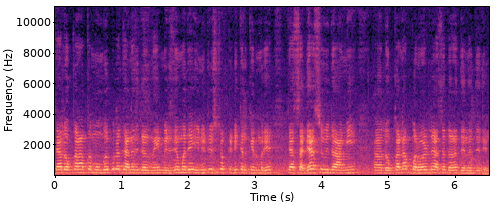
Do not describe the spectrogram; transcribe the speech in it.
त्या लोकांना आता मुंबई जाण्याची गरज नाही. मिरजेमध्ये युनिट ऑफ क्रिटिकल केअरमध्ये त्या सगळ्या सुविधा आम्ही लोकांना परवडल्या असं दरात देण्यात येतील.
